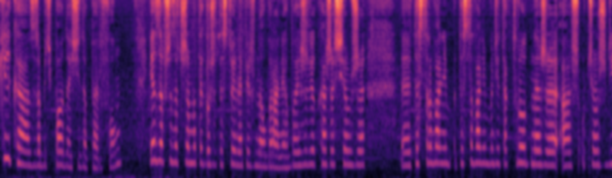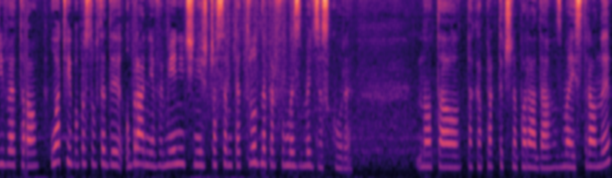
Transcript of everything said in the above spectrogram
kilka zrobić podejść do perfum. Ja zawsze zaczynam od tego, że testuję najpierw na ubraniach, bo jeżeli okaże się, że e, testowanie, testowanie będzie tak trudne, że aż uciążliwe, to łatwiej po prostu wtedy ubranie wymienić, niż czasem te trudne perfumy zmyć ze skóry. No to taka praktyczna porada z mojej strony.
